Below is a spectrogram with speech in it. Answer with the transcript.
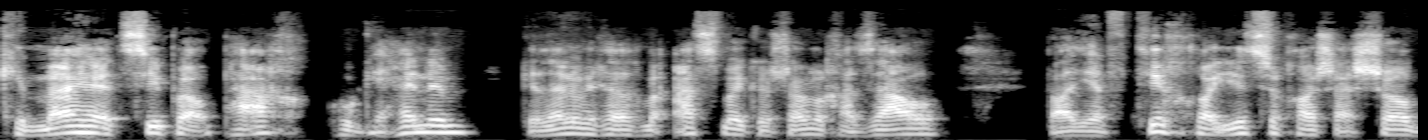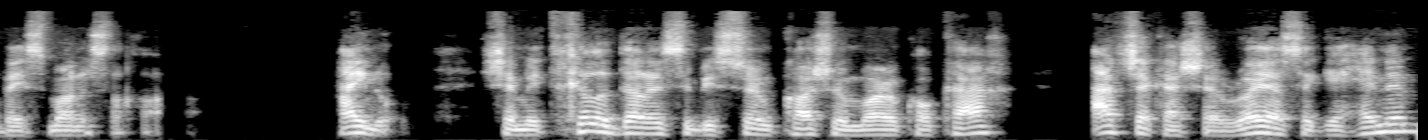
כמהר ציפו על פח הוא גהנם, גלנו מחלק מעצמי כשום וחז"ל, ועל יבטיחו יצרכו שהשור בייס מונס לך. היינו, שמתחיל הדלס ביסורים כושר ומורם כל כך, עד שכאשר רואי עשה גהנם,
